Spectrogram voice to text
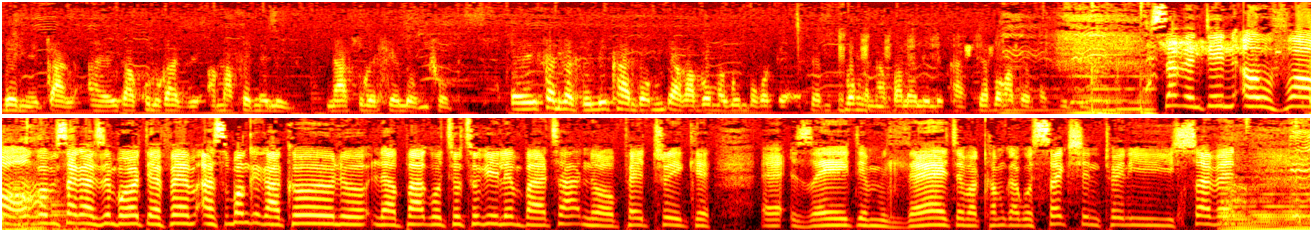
benecala eh, ikakhulukazi ama-families la suke ehlelwe umshophi. Um isandla dlula ikhanda umuntu akabonga kwimbokodo FM sibonge nabalaleli ekhaya siyabonga Dr. Titi. 1704 komsakazi imbokodo FM asibonke kakhulu lapha kuthuthukile mbatha no Patrick eh, Zaid Mdletshe baqhamuka ku section 27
